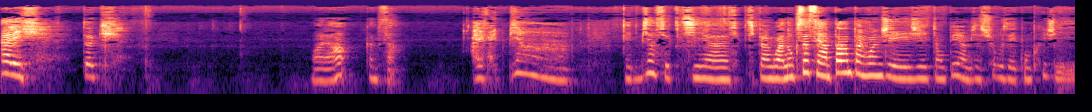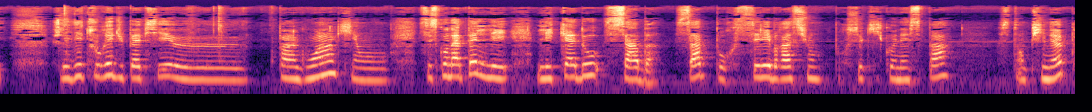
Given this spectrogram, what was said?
Allez, toc. Voilà, comme ça. Ah, il va être bien. Il va être bien ce petit, euh, ce petit pingouin. Donc ça, c'est un, pas un pingouin que j'ai estampé. Hein, bien sûr, vous avez compris. Je l'ai détouré du papier euh, pingouins qui ont... C'est ce qu'on appelle les, les cadeaux SAB. SAB pour célébration. Pour ceux qui connaissent pas, c'est en pin-up.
